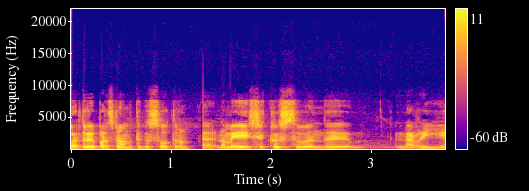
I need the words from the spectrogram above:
கர்த்தருடைய பரசுநாமத்துக்கு சோத்திரம் நம்ம ஏசு கிறிஸ்து வந்து நிறைய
